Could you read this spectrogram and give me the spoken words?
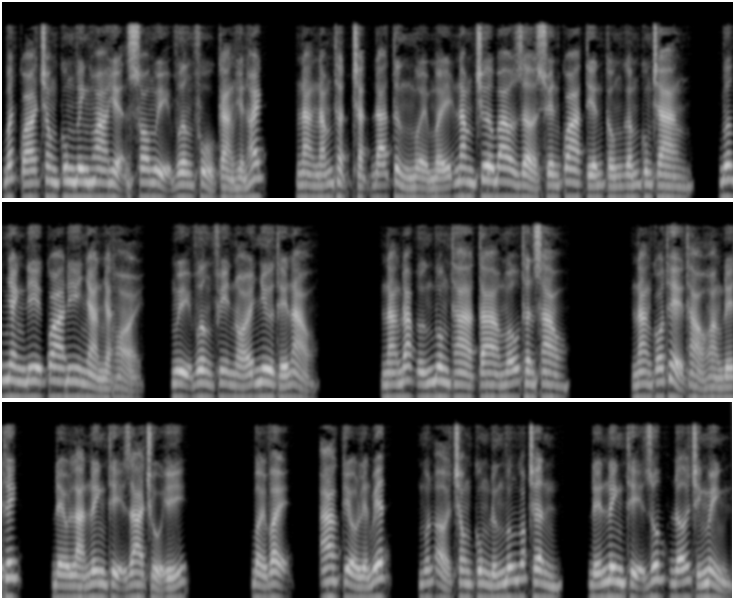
Bất quá trong cung vinh hoa hiện so ngụy vương phủ càng hiền hách, nàng nắm thật chặt đã từng mười mấy năm chưa bao giờ xuyên qua tiến cống gấm cung trang, bước nhanh đi qua đi nhàn nhạt hỏi, ngụy vương phi nói như thế nào? Nàng đáp ứng buông tha ta mẫu thân sao? Nàng có thể thảo hoàng đế thích, đều là ninh thị gia chủ ý. Bởi vậy, A Kiều liền biết, muốn ở trong cung đứng vững góc chân, đến ninh thị giúp đỡ chính mình.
